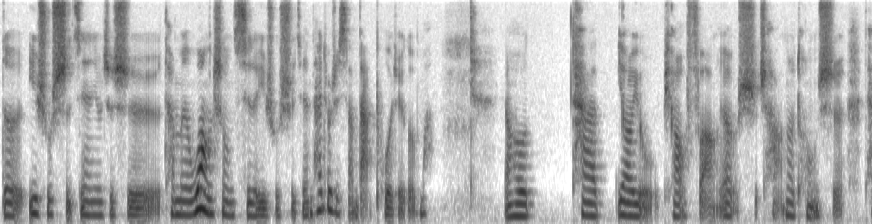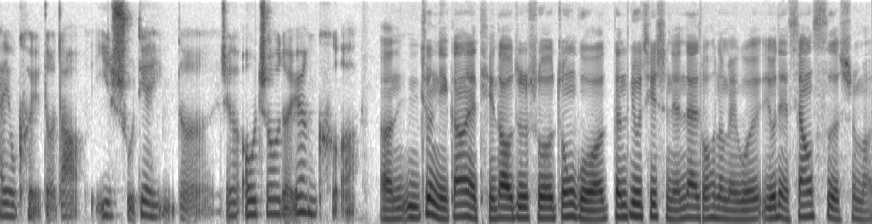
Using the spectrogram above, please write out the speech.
的艺术实践，尤其是他们旺盛期的艺术实践，他就是想打破这个嘛，然后。它要有票房，要有市场，的同时它又可以得到艺术电影的这个欧洲的认可。呃，你就你刚刚也提到，就是说中国跟六七十年代时候的美国有点相似，是吗？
